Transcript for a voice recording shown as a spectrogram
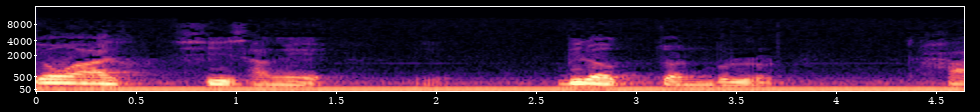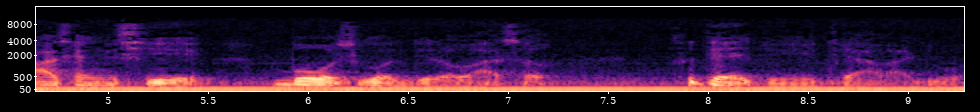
용화 시상에 미륵전불 하생시에 모시고 내려와서 그 대중이 되어가지고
